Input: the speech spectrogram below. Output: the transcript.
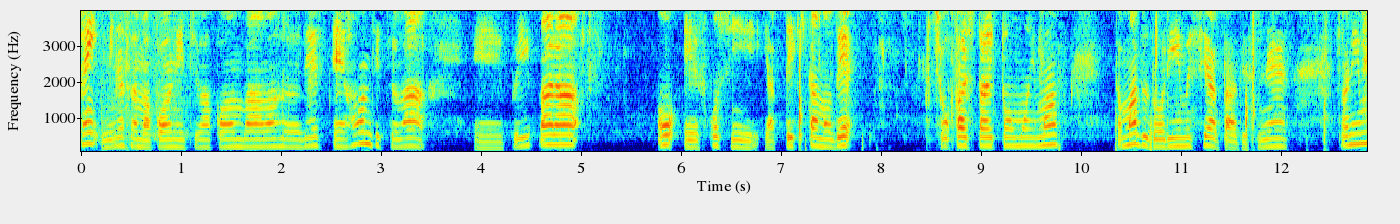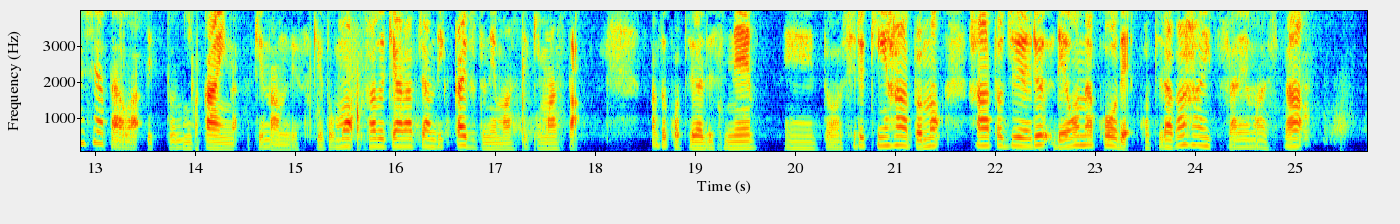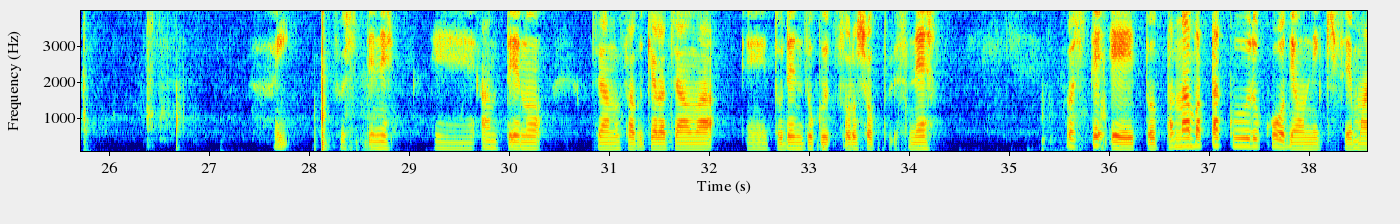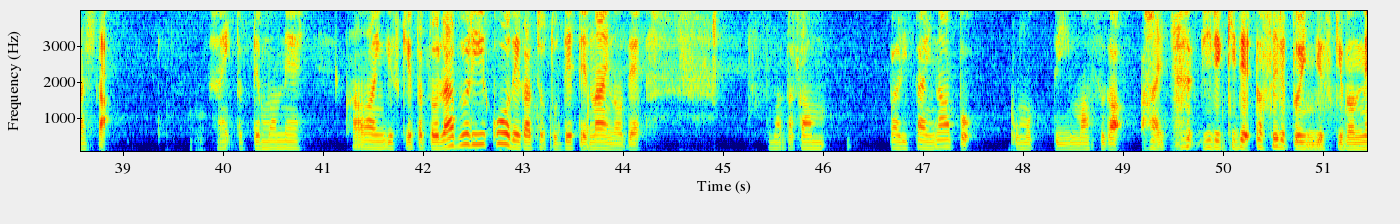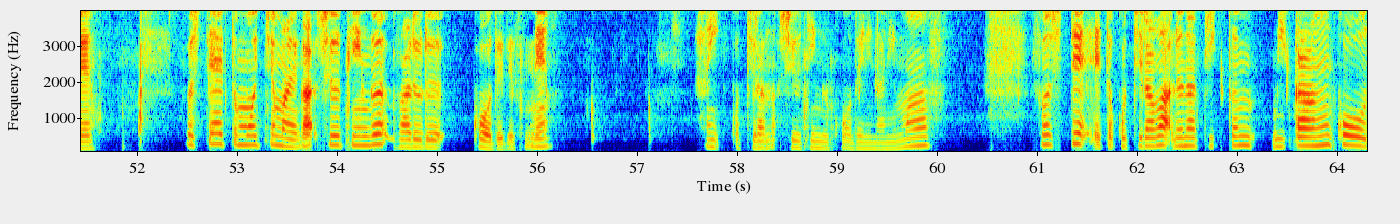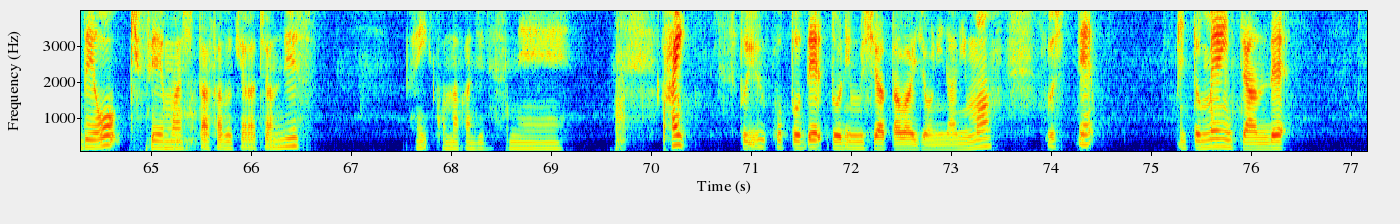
はい、皆様こんにちは、こんばんは、ふーです。えー、本日は、えー、プリパラを、えー、少しやってきたので、紹介したいと思います。えっとまず、ドリームシアターですね。ドリームシアターは、えっと、2回だけなんですけども、サブキャラちゃんで1回ずつ寝ましてきました。まずこちらですね。えっ、と、シルキンハートのハートジュエルレオナコーデ、こちらが配出されました。はい。そしてね、えー、安定のこちらのサブキャラちゃんは、え、ー、と、連続ソロショットですね。そして、えっ、ー、と、七夕クールコーデをね、着せました。はい、とてもね、可愛いんですけど、あと、ラブリーコーデがちょっと出てないので、また頑張りたいなと思っていますが、はい、自力で出せるといいんですけどね。そして、えっと、もう一枚がシューティングファルルコーデですね。はい、こちらのシューティングコーデになります。そして、えっと、こちらはルナティックみかんコーデを着せましたサブキャラちゃんです。はい、こんな感じですね。はい。ということで、ドリームシアターは以上になります。そして、えっと、メインちゃんで、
